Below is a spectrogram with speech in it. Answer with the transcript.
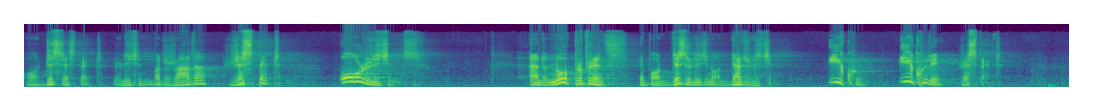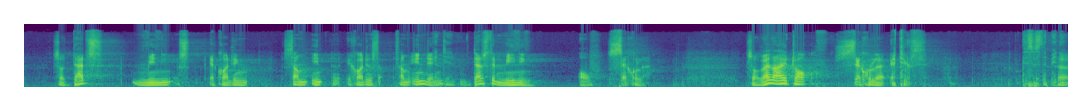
or disrespect religion, but rather respect all religions and no preference about this religion or that religion. Equal, equally respect. So that's meaning, according some, in, according some Indian, Indian, that's the meaning of secular. So when I talk secular ethics, this is the meaning. Uh,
